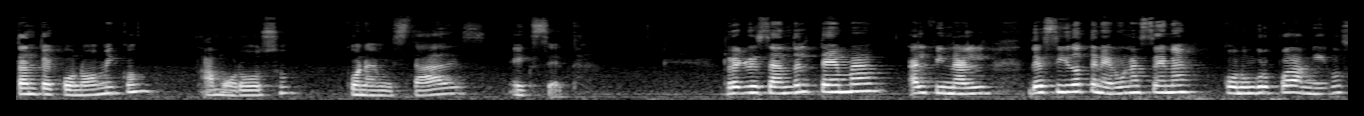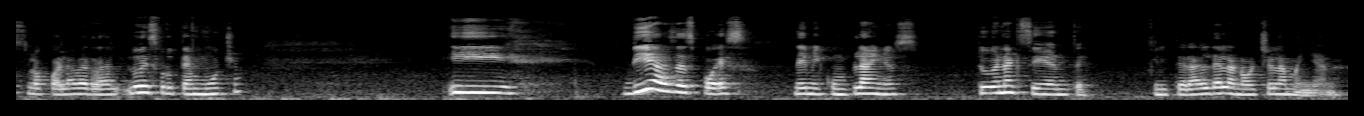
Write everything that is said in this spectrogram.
tanto económico, amoroso, con amistades, etc. Regresando al tema, al final decido tener una cena con un grupo de amigos, lo cual la verdad lo disfruté mucho. Y días después de mi cumpleaños, tuve un accidente literal de la noche a la mañana.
